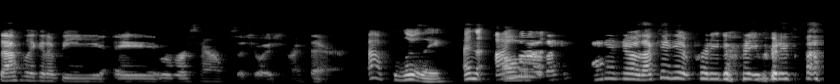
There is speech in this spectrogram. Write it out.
Definitely gonna be a reverse harem situation right there. Absolutely. And I'm Although not, that, I don't know, that could get pretty dirty pretty fast.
